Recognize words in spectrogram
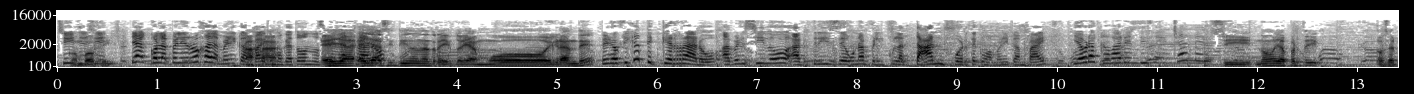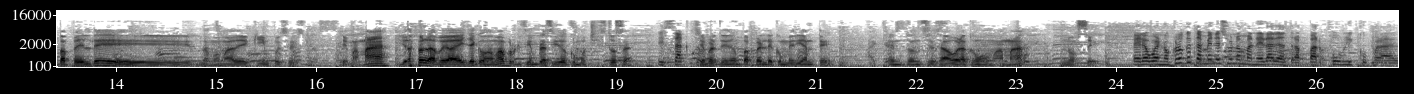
Sí, con sí, Buffy. sí. Ya, con la pelirroja de American Pie, como que a todos nos ella, queda claro. ella sí tiene una trayectoria muy grande. Pero fíjate qué raro haber sido actriz de una película tan fuerte como American Pie y ahora acabar en Disney Channel. Sí, no, y aparte, o sea, el papel de la mamá de Kim, pues es de mamá. Yo la veo a ella como mamá porque siempre ha sido como chistosa. Exacto. Siempre ha tenido un papel de comediante. Entonces ahora como mamá, no sé. Pero bueno, creo que también es una manera de atrapar público para,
